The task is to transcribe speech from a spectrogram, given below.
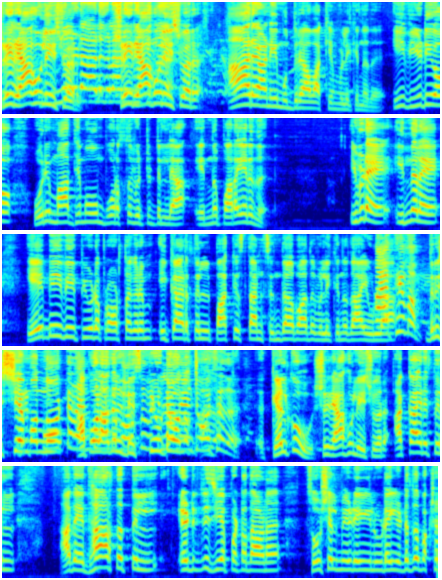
ശ്രീ രാഹുൽ ഈശ്വർ ശ്രീ രാഹുൽ ഈശ്വർ ആരാണ് ഈ മുദ്രാവാക്യം വിളിക്കുന്നത്? ഈ വീഡിയോ ഒരു മാധ്യമവും പുറത്തുവിട്ടിട്ടില്ല എന്ന് പറയരുത്. ഇവിടെ ഇന്നലെ എ ബി വി പിയുടെ പ്രവർത്തകരും ഇക്കാര്യത്തിൽ പാകിസ്ഥാൻ സിന്ദാബാദ് വിളിക്കുന്നതായുള്ള ദൃശ്യം വന്നു. അപ്പോൾ അതിൽ ഡിസ്പ്യൂട്ട് വന്നു. കേൾക്കൂ ശ്രീ രാഹുൽ ഈശ്വർ. അക്കാര്യത്തിൽ അത് യഥാർത്ഥത്തിൽ എഡിറ്റ് ചെയ്യപ്പെട്ടതാണ്. സോഷ്യൽ മീഡിയയിലൂടെ ഇടതുപക്ഷ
